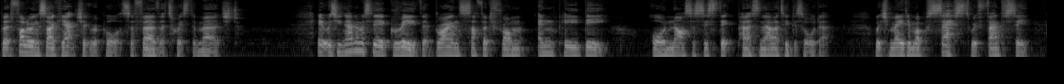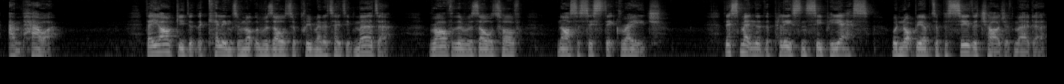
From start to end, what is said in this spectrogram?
But following psychiatric reports, a further twist emerged. It was unanimously agreed that Brian suffered from NPD, or narcissistic personality disorder, which made him obsessed with fantasy and power. They argued that the killings were not the result of premeditated murder, rather the result of narcissistic rage. This meant that the police and CPS would not be able to pursue the charge of murder,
